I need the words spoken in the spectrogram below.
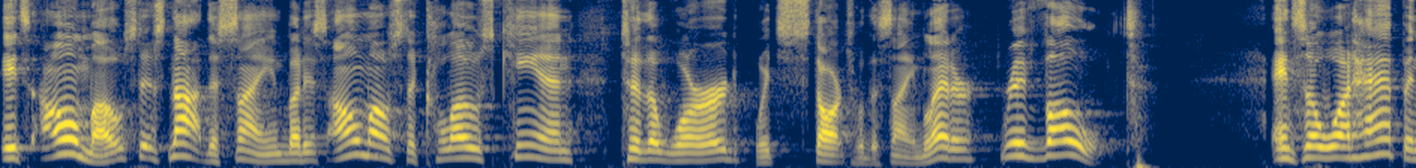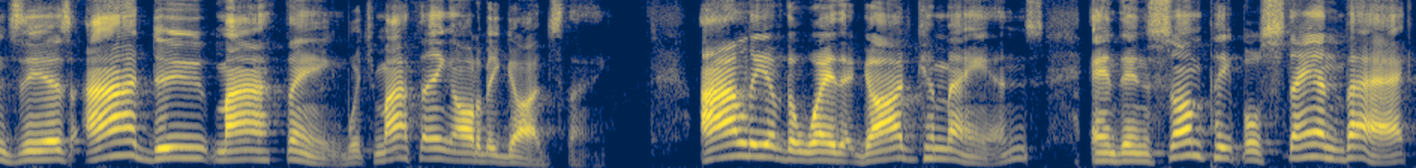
It's almost, it's not the same, but it's almost a close kin to the word, which starts with the same letter, revolt. And so what happens is I do my thing, which my thing ought to be God's thing. I live the way that God commands, and then some people stand back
